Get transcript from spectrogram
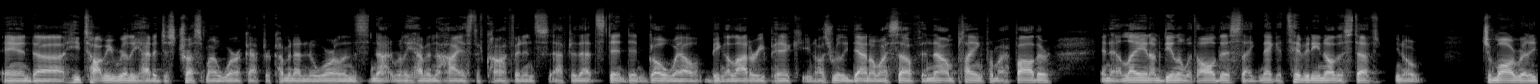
And uh, he taught me really how to just trust my work after coming out of New Orleans, not really having the highest of confidence after that stint didn't go well, being a lottery pick. You know, I was really down on myself. And now I'm playing for my father in LA and I'm dealing with all this like negativity and all this stuff. You know, Jamal really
